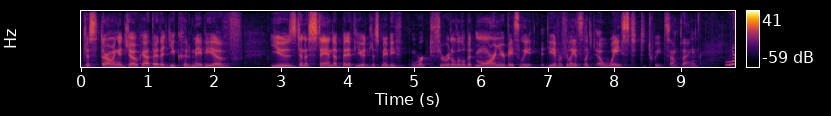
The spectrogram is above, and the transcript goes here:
just throwing a joke out there that you could maybe have used in a stand-up bit if you had just maybe worked through it a little bit more and you're basically do you ever feel like it's like a waste to tweet something No,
